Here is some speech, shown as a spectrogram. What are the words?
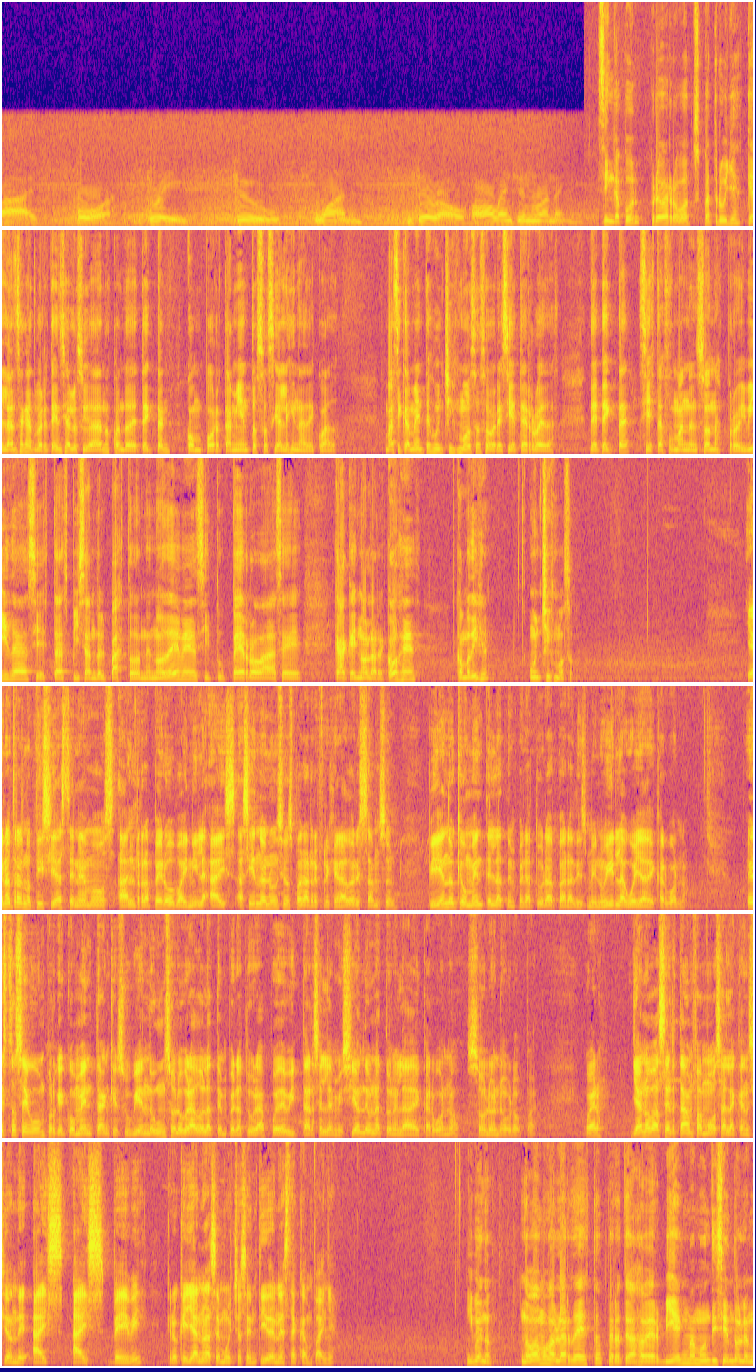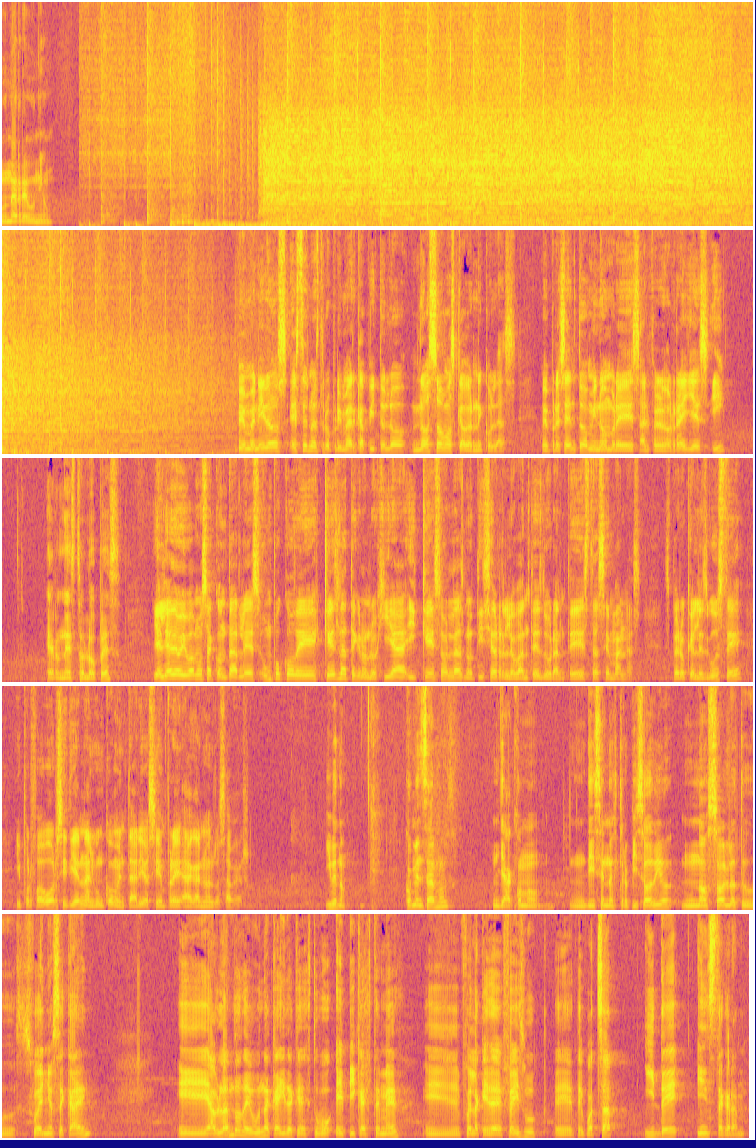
5, 4, 3, 2, 1, 0. All engine running. Singapur prueba robots patrulla que lanzan advertencia a los ciudadanos cuando detectan comportamientos sociales inadecuados. Básicamente es un chismoso sobre siete ruedas. Detecta si estás fumando en zonas prohibidas, si estás pisando el pasto donde no debes, si tu perro hace caca y no la recoges. Como dije, un chismoso. Y en otras noticias tenemos al rapero Vanilla Ice haciendo anuncios para refrigeradores Samsung pidiendo que aumente la temperatura para disminuir la huella de carbono. Esto según porque comentan que subiendo un solo grado la temperatura puede evitarse la emisión de una tonelada de carbono solo en Europa. Bueno, ya no va a ser tan famosa la canción de Ice Ice Baby. Creo que ya no hace mucho sentido en esta campaña. Y bueno, no vamos a hablar de esto, pero te vas a ver bien mamón diciéndolo en una reunión. Bienvenidos, este es nuestro primer capítulo No Somos Cavernícolas. Me presento, mi nombre es Alfredo Reyes y... Ernesto López. Y el día de hoy vamos a contarles un poco de qué es la tecnología y qué son las noticias relevantes durante estas semanas. Espero que les guste y por favor si tienen algún comentario siempre háganoslo saber. Y bueno, comenzamos. Ya como dice nuestro episodio, no solo tus sueños se caen, y hablando de una caída que estuvo épica este mes, fue la caída de Facebook, eh, de WhatsApp y de Instagram.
